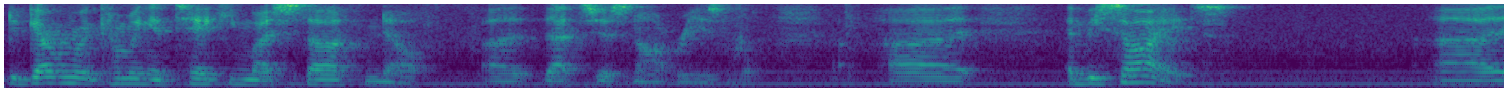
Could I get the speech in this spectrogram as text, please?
the government coming and taking my stuff, no, uh, that's just not reasonable. Uh, and besides, uh,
